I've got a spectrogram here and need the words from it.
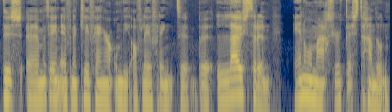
Dus uh, meteen even een cliffhanger om die aflevering te beluisteren. En om een maagzuurtest te gaan doen.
